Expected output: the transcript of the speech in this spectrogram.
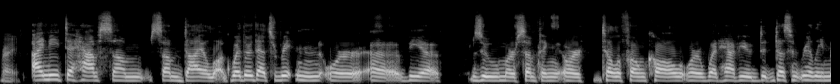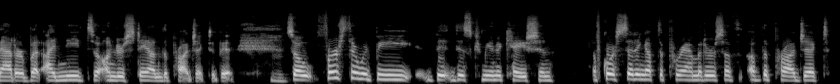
right i need to have some some dialogue whether that's written or uh, via zoom or something or telephone call or what have you it doesn't really matter but i need to understand the project a bit mm. so first there would be th- this communication of course setting up the parameters of, of the project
